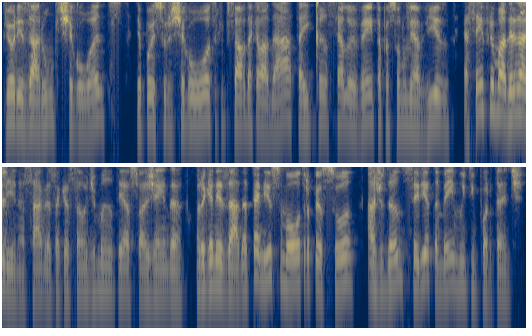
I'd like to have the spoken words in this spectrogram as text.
priorizar um que chegou antes, depois chegou outro que precisava daquela data, aí cancela o evento, a pessoa não me avisa. É sempre uma adrenalina, sabe? Essa questão de manter a sua agenda organizada. Até nisso, uma outra pessoa ajudando seria também muito importante.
